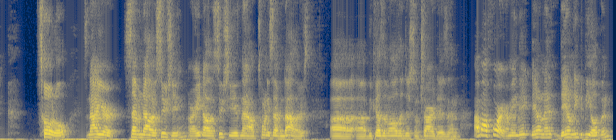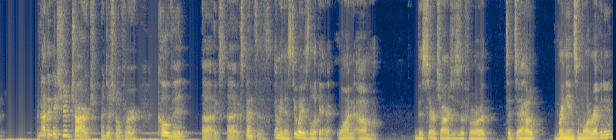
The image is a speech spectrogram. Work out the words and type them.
total. So now your seven dollar sushi or eight dollar sushi is now twenty seven dollars uh, uh, because of all the additional charges, and I'm all for it. I mean, they, they don't they don't need to be open. I think they should charge additional for COVID uh, ex, uh, expenses. I mean, there's two ways to look at it. One, um, the surcharges are for to, to help bring in some more revenue.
